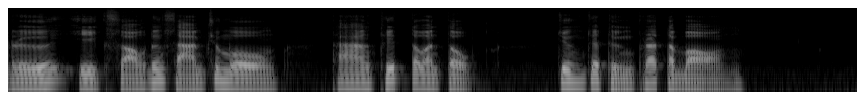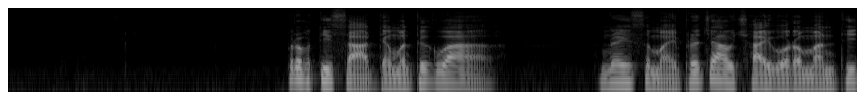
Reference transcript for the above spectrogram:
หรืออีก2ถึง3ชั่วโมง ทางทิศตะวันตกจึงจะถึงพระตะบอง ประวัติศาสตร์ยังบันทึกว่า ในสมัยพระเจ้าชัยวรมันที่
